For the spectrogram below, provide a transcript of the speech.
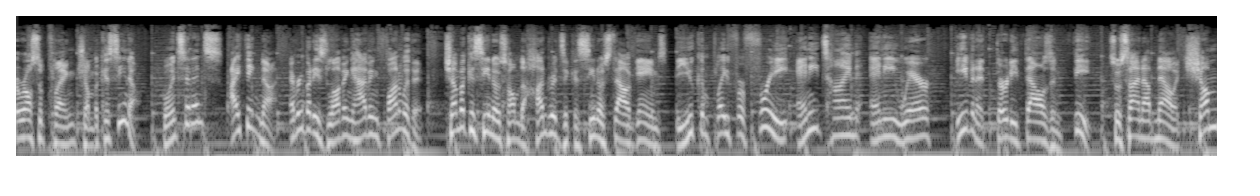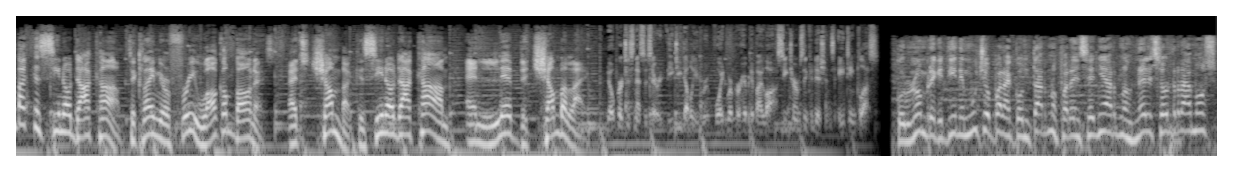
were also playing Chumba Casino. Coincidence? I think not. Everybody's loving having fun with it. Chumba Casino is home to hundreds of casino style games that you can play for free anytime, anywhere, even at 30,000 feet. So sign up now at chumbacasino.com to claim your free welcome bonus. That's chumbacasino.com and live the Chumba life. No purchase necessary. BGW. Void were prohibited by law. See terms and conditions. 18 plus. con un hombre que tiene mucho para contarnos, para enseñarnos, Nelson Ramos,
